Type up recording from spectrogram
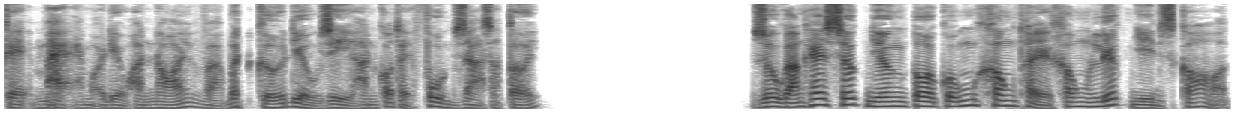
kệ mẹ mọi điều hắn nói và bất cứ điều gì hắn có thể phun ra sắp tới. Dù gắng hết sức nhưng tôi cũng không thể không liếc nhìn Scott,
